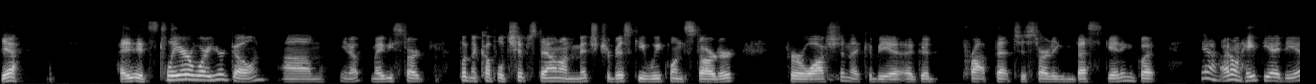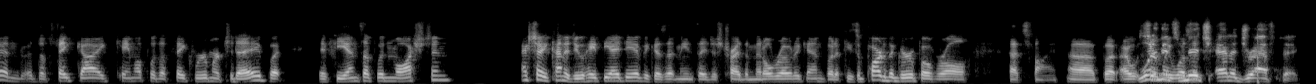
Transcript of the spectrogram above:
yeah, it's clear where you're going. Um, you know, maybe start putting a couple chips down on Mitch Trubisky, week one starter for Washington. That could be a, a good prop bet to start investigating. But yeah, I don't hate the idea. And the fake guy came up with a fake rumor today. But if he ends up in Washington, actually, I kind of do hate the idea because that means they just tried the middle road again. But if he's a part of the group overall, that's fine. Uh, but I what if it's wasn't... Mitch and a draft pick?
